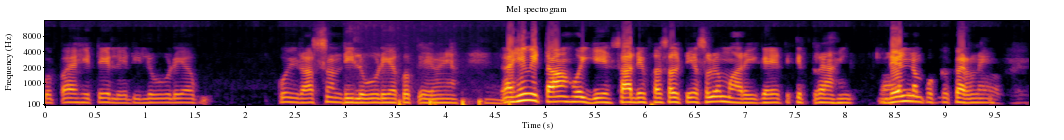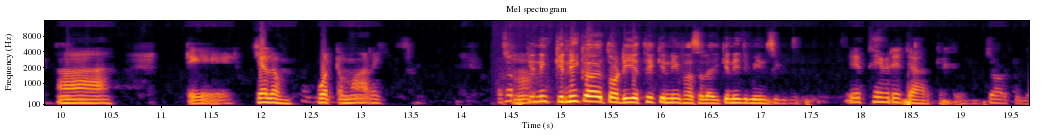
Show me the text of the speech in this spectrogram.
ਕੋਈ ਪੈਸੇ ਧੇਲੇ ਦੀ ਲੋੜ ਆ ਕੋਈ ਰਾਸ਼ਨ ਦੀ ਲੋੜ ਆ ਕੋਈ ਕਿਵੇਂ ਆ। ਅਸੀਂ ਵੀ ਤਾਂ ਹੋਈਏ ਸਾਡੇ ਫਸਲ ਤੇ ਅਸਲ ਮਾਰੇ ਗਏ ਤੇ ਕਿਸ ਤਰ੍ਹਾਂ ਅਸੀਂ ਦਿਨ ਬੁੱਕ ਕਰਨੇ। ਹਾਂ ਤੇ ਚਲੋ ਪੁੱਤ ਮਾਰੇ। ਅੱਛਾ ਕਿੰਨੀ ਕਿੰਨੀ ਕੁ ਤੁਹਾਡੀ ਇੱਥੇ ਕਿੰਨੀ ਫਸਲ ਹੈ ਕਿੰਨੀ ਜ਼ਮੀਨ ਸੀ ਇੱਥੇ ਵੀਰੇ 4 ਕਿੱਲੇ। 4 ਕਿਲੋ।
